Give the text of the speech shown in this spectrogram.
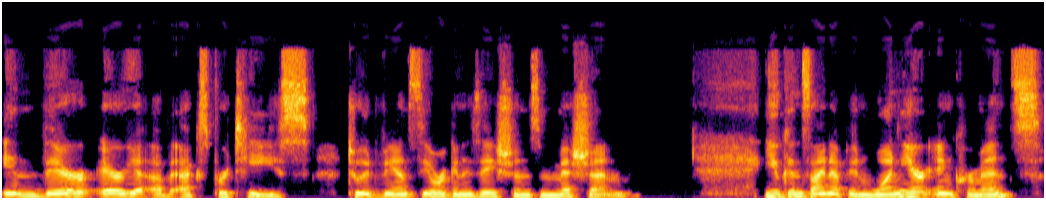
in their area of expertise to advance the organization's mission. You can sign up in one year increments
